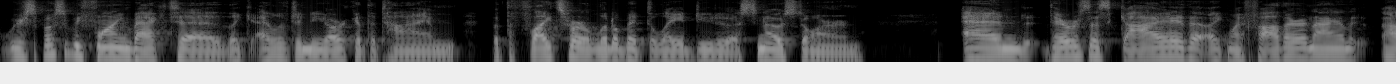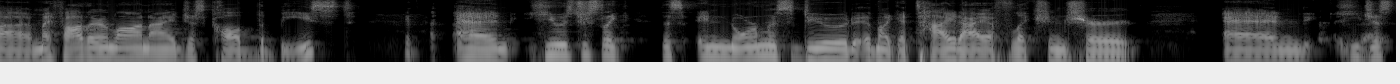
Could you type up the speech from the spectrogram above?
we were supposed to be flying back to like I lived in New York at the time, but the flights were a little bit delayed due to a snowstorm and there was this guy that like my father and I, uh, my father-in-law and I just called the Beast, and he was just like this enormous dude in like a tie-dye affliction shirt, and he just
